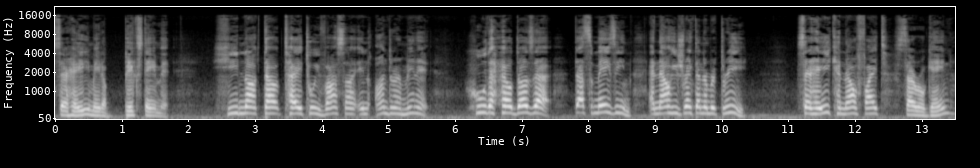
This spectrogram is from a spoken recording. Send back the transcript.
Sergey made a big statement. He knocked out Tai Tuivasa in under a minute. Who the hell does that? That's amazing. And now he's ranked at number three. Sergey can now fight Ciryl Gane,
